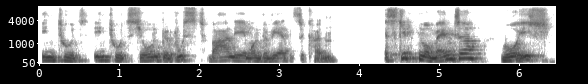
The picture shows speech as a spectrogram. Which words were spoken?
Intu Intuition bewusst wahrnehmen und bewerten zu können. Es gibt Momente, wo ich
